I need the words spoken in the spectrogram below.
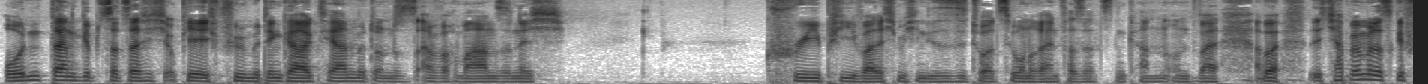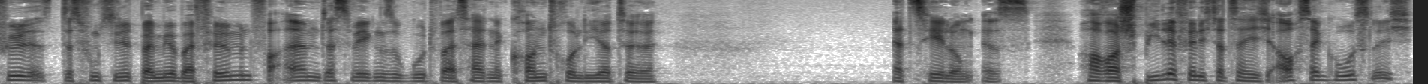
Und dann gibt es tatsächlich, okay, ich fühle mit den Charakteren mit und es ist einfach wahnsinnig creepy, weil ich mich in diese Situation reinversetzen kann und weil, aber ich habe immer das Gefühl, das, das funktioniert bei mir bei Filmen vor allem deswegen so gut, weil es halt eine kontrollierte Erzählung ist. Horrorspiele finde ich tatsächlich auch sehr gruselig,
